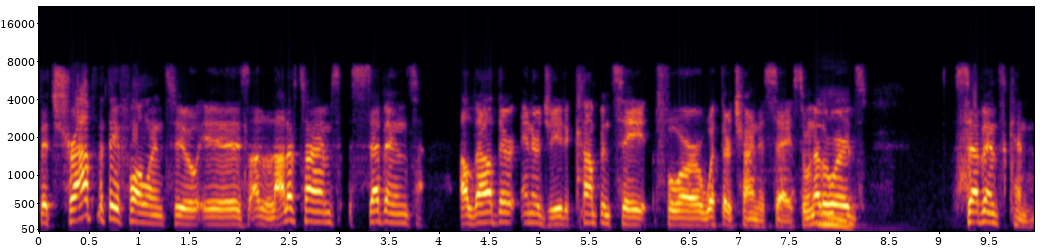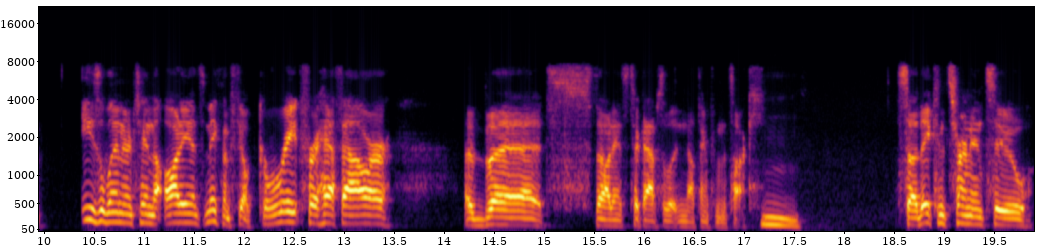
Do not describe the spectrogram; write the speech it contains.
The trap that they fall into is a lot of times sevens allow their energy to compensate for what they're trying to say. So in other hmm. words, sevens can easily entertain the audience, make them feel great for a half hour, but the audience took absolutely nothing from the talk. Hmm. So they can turn into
